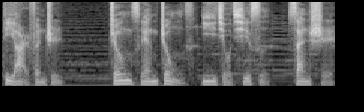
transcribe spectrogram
第二分支，Jones and Jones，一九七四三十。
